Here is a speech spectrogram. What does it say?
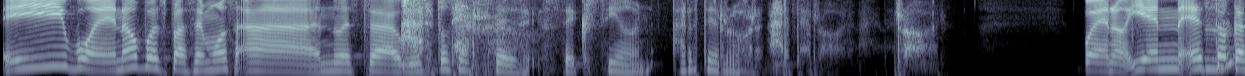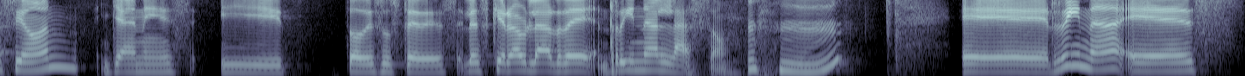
Y bueno, pues pasemos a nuestra gustosa se- sección. Arte horror, arte horror, arte horror. Bueno, y en esta ocasión, Janice y todos ustedes, les quiero hablar de Rina Lazo. Eh, Rina es,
